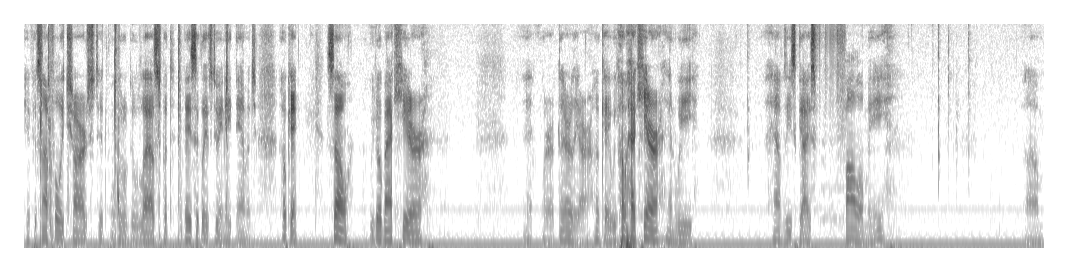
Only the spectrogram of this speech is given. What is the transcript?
if it's not fully charged, it will do less, but basically it's doing 8 damage. Okay, so we go back here. Eh, where, there they are. Okay, we go back here and we have these guys follow me. Um,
